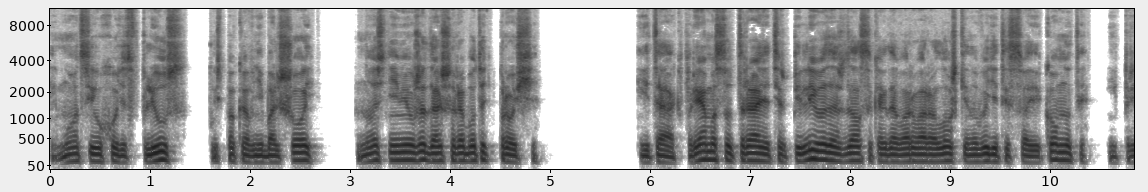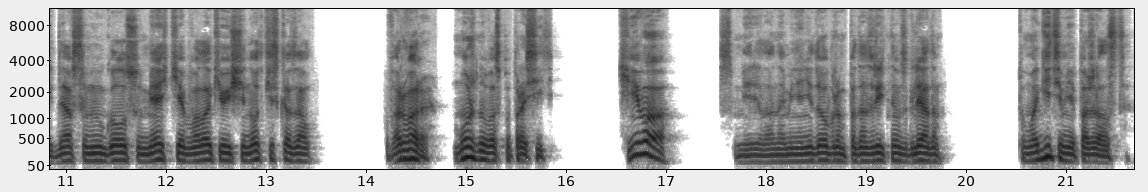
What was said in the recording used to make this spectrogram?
Эмоции уходят в плюс, пусть пока в небольшой, но с ними уже дальше работать проще. Итак, прямо с утра я терпеливо дождался, когда Варвара Ложкина выйдет из своей комнаты и, придав своему голосу мягкие обволакивающие нотки, сказал «Варвара, можно вас попросить?» «Чего?» — смерила она меня недобрым подозрительным взглядом. «Помогите мне, пожалуйста».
